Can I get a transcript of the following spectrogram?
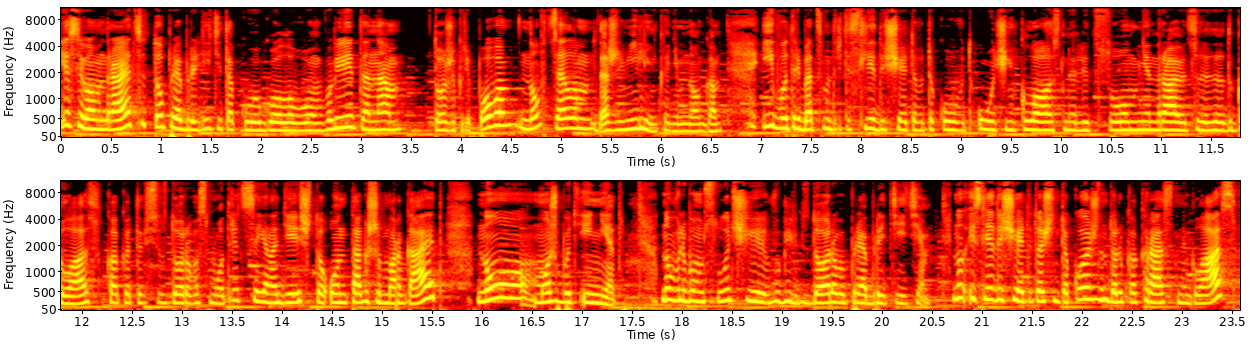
Если вам нравится, то приобретите такую голову. Выглядит она тоже крипово, но в целом даже миленько немного. И вот, ребят, смотрите, следующее, это вот такое вот очень классное лицо, мне нравится этот глаз, как это все здорово смотрится, я надеюсь, что он также моргает, но, может быть, и нет. Но в любом случае, выглядит здорово, приобретите. Ну и следующее, это точно такое же, но только красный глаз,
